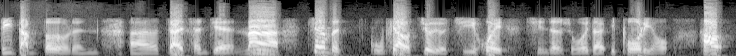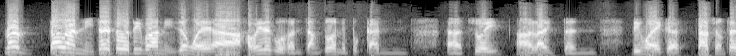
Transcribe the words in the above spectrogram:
低档都有人呃在承接，那这样的股票就有机会形成所谓的一波流。好，那当然，你在这个地方，你认为啊，行业股很涨多，你不敢啊追啊，那你等另外一个大兄在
